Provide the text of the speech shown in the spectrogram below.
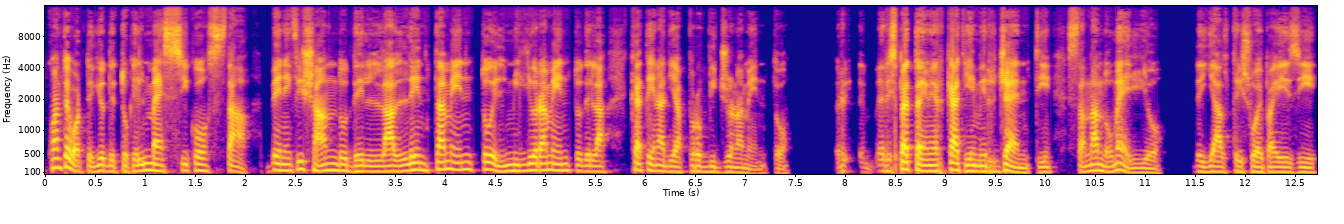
quante volte vi ho detto che il Messico sta beneficiando dell'allentamento e il miglioramento della catena di approvvigionamento? R- rispetto ai mercati emergenti sta andando meglio degli altri suoi paesi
